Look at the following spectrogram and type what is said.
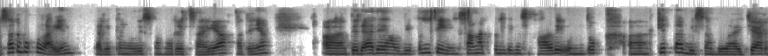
satu buku lain dari penulis favorit saya katanya uh, tidak ada yang lebih penting, sangat penting sekali untuk uh, kita bisa belajar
